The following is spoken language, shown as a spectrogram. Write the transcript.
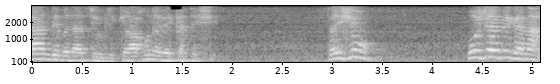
لاندې به داسې ولي کراخونه وکته شي صحیح شو او شای به کنه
